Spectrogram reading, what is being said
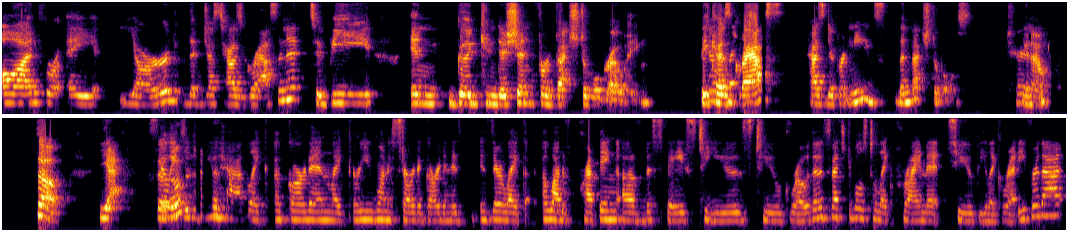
odd for a yard that just has grass in it to be in good condition for vegetable growing because grass has different needs than vegetables True. you know so yeah so those are you have like a garden, like, or you want to start a garden, is is there like a lot of prepping of the space to use to grow those vegetables to like prime it to be like ready for that?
